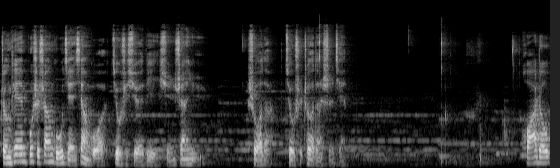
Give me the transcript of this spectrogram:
整天不是山谷捡橡果，就是雪地寻山芋，说的就是这段时间。华州、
